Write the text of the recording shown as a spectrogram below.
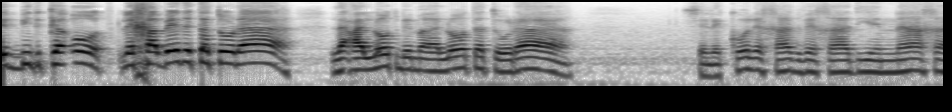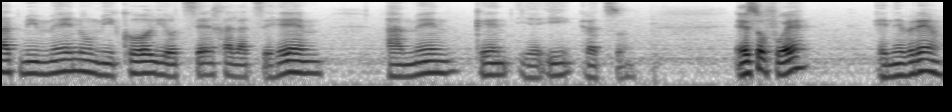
את בדקאות, לכבד את התורה, לעלות במעלות התורה, שלכל אחד ואחד יהיה נחת ממנו מכל יוצא חלציהם, אמן כן יהי רצון. Eso fue en hebreo,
